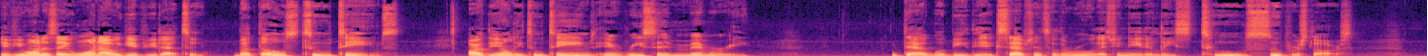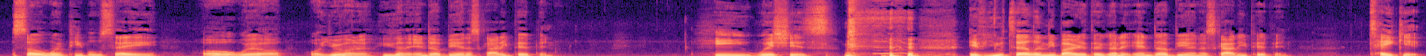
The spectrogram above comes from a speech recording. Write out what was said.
If you want to say one, I would give you that too. But those two teams are the only two teams in recent memory that would be the exception to the rule that you need at least two superstars. So when people say, "Oh well, well you're gonna you're gonna end up being a Scottie Pippen," he wishes. if you tell anybody that they're gonna end up being a Scottie Pippen, take it,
